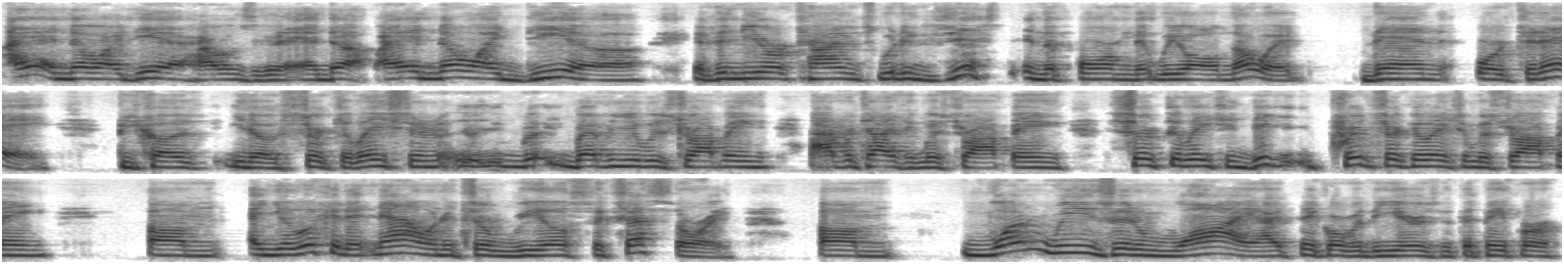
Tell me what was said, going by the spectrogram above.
I had no idea how it was going to end up. I had no idea if the New York Times would exist in the form that we all know it then or today because you know circulation uh, re- revenue was dropping advertising was dropping circulation digi- print circulation was dropping um, and you look at it now and it's a real success story um, one reason why I think over the years that the paper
